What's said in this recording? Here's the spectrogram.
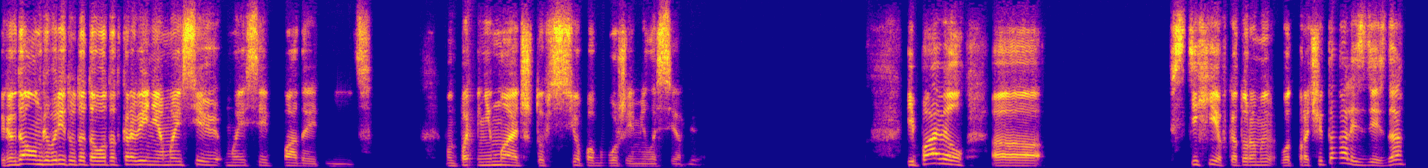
И когда он говорит вот это вот откровение Моисею, Моисей падает ниц. Он понимает, что все по Божьей милосердию. И Павел э, в стихе, в котором мы вот прочитали здесь, да,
